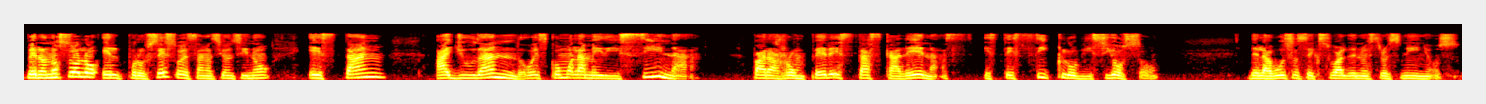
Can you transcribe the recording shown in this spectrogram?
Pero no solo el proceso de sanación, sino están ayudando, es como la medicina para romper estas cadenas, este ciclo vicioso del abuso sexual de nuestros niños.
